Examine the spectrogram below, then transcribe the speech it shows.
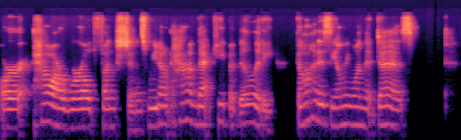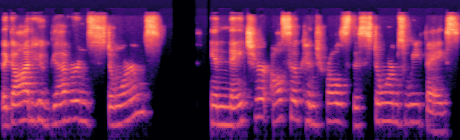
or how our world functions. We don't have that capability. God is the only one that does. The God who governs storms in nature also controls the storms we face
